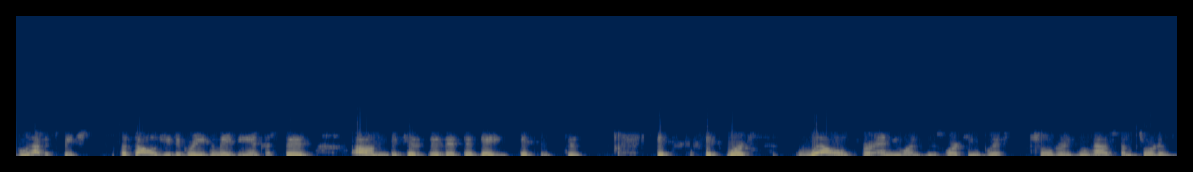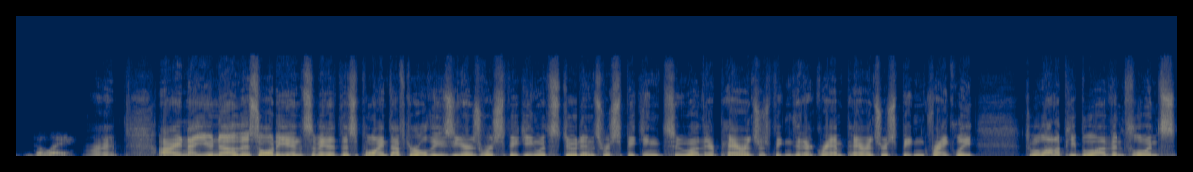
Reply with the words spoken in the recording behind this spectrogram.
who have a speech pathology degree who may be interested um, because it, it, they it, it, it works well for anyone who's working with children who have some sort of delay. Right. All right. Now, you know this audience. I mean, at this point, after all these years, we're speaking with students, we're speaking to uh, their parents, we're speaking to their grandparents, we're speaking, frankly, to a lot of people who have influence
